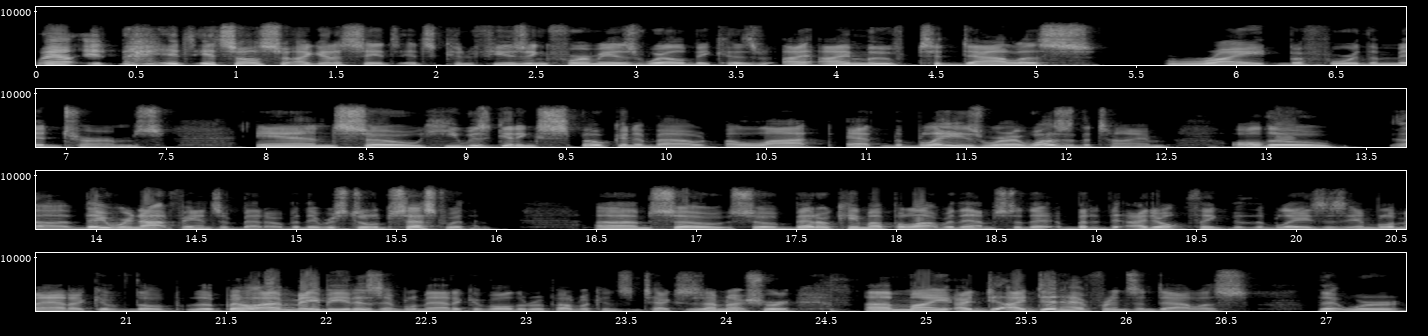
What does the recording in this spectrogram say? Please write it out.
Well, it, it it's also I got to say it's it's confusing for me as well because I I moved to Dallas right before the midterms, and so he was getting spoken about a lot at the Blaze where I was at the time. Although uh, they were not fans of Beto, but they were still obsessed with him. Um, so so Beto came up a lot with them. So that, but I don't think that the Blaze is emblematic of the. the well, I, maybe it is emblematic of all the Republicans in Texas. I'm not sure. Uh, my I, I did have friends in Dallas that were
